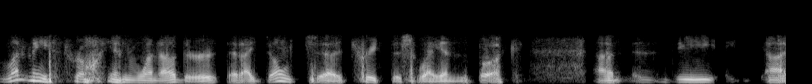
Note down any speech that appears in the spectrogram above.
let me throw in one other that I don't uh, treat this way in the book. Uh, the uh,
